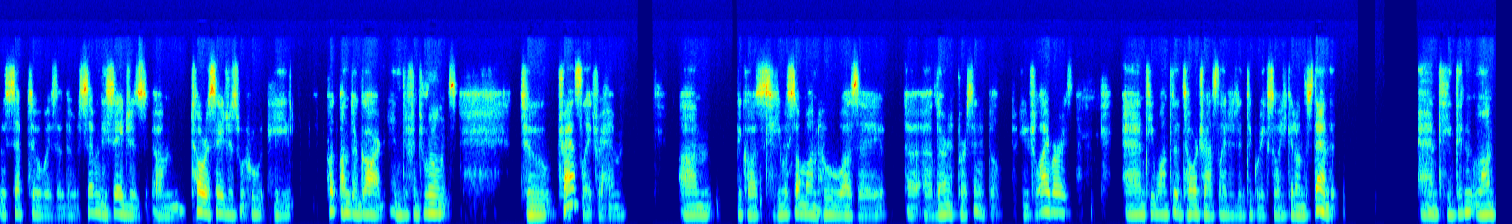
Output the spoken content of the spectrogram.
the Septu was, there were 70 sages, um, Torah sages who he put under guard in different rooms to translate for him um, because he was someone who was a, a, a learned person. He built huge libraries and he wanted the Torah translated into Greek so he could understand it. And he didn't want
